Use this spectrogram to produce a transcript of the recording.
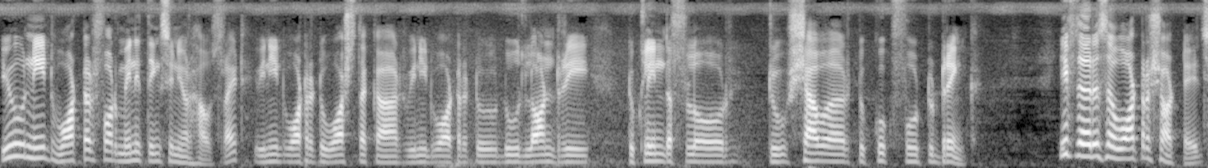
you need water for many things in your house, right? We need water to wash the car, we need water to do laundry, to clean the floor, to shower, to cook food, to drink. If there is a water shortage,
